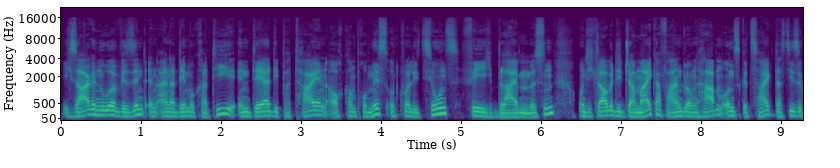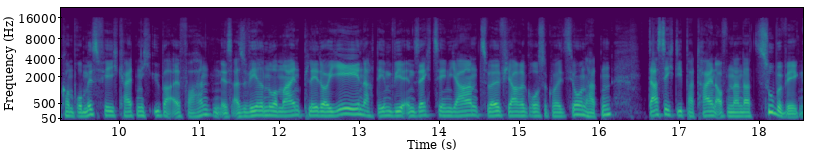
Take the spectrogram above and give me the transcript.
Ich sage nur, wir sind in einer Demokratie, in der die Parteien auch kompromiss- und koalitionsfähig bleiben müssen. Und ich glaube, die Jamaika-Verhandlungen haben uns gezeigt, dass diese Kompromissfähigkeit nicht überall vorhanden ist. Also wäre nur mein Plädoyer, nachdem wir in 16 Jahren, 12 Jahre große Koalition hatten, dass sich die Parteien aufeinander zubewegen,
